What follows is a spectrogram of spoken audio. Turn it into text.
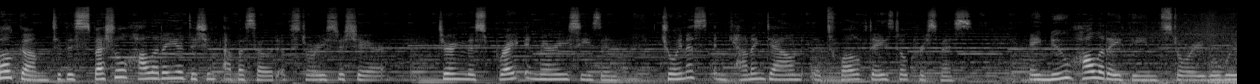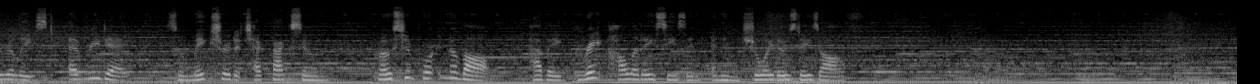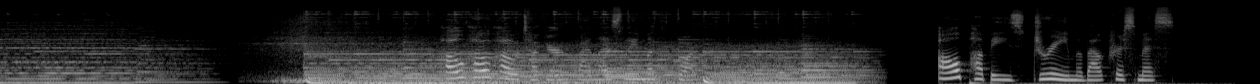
Welcome to this special holiday edition episode of Stories to Share. During this bright and merry season, join us in counting down the 12 days till Christmas. A new holiday themed story will be released every day, so make sure to check back soon. Most important of all, have a great holiday season and enjoy those days off. Ho Ho Ho Tucker by Leslie McGuirk. All puppies dream about Christmas.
